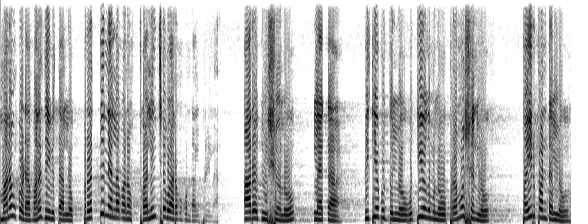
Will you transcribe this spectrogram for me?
మనం కూడా మన జీవితాల్లో ప్రతి నెల మనం ఫలించే వారము ఉండాలి ప్రియులారా. ఆరోగ్య విషయంలో లేక విద్య బుద్ధుల్లో ఉద్యోగంలో ప్రమోషన్లో పైరు పంటల్లో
